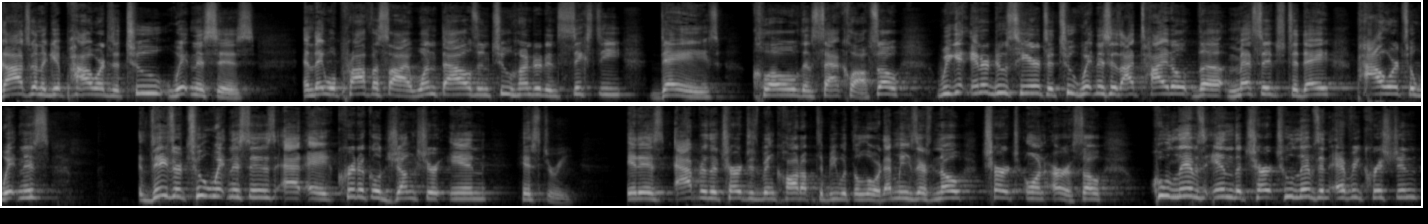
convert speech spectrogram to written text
God's going to give power to two witnesses, and they will prophesy 1,260 days clothed in sackcloth. So we get introduced here to two witnesses. I titled the message today, Power to Witness. These are two witnesses at a critical juncture in history. It is after the church has been caught up to be with the Lord. That means there's no church on earth. So who lives in the church? Who lives in every Christian?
